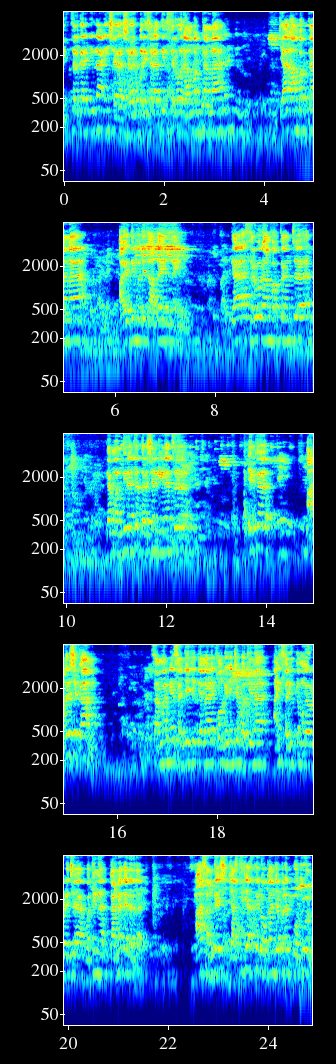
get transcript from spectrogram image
इचलकरंजीला आणि श शहर परिसरातील सर्व रामभक्तांना ज्या रामभक्तांना अयोध्येमध्ये जाता येत नाही त्या सर्व रामभक्तांचं त्या मंदिराचं दर्शन घेण्याचं एक आदर्श काम सन्मान्य संजयजी आणि फाउंडेशनच्या वतीनं आणि संयुक्त मंगळवाडीच्या वतीनं करण्यात आलेला आहे. हा संदेश जास्तीत जास्त लोकांच्यापर्यंत पोचवून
